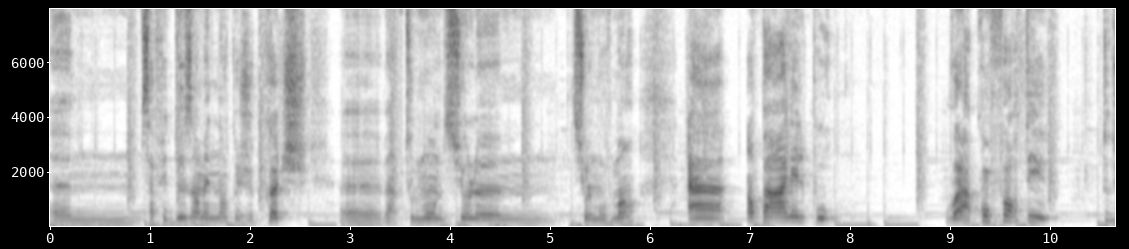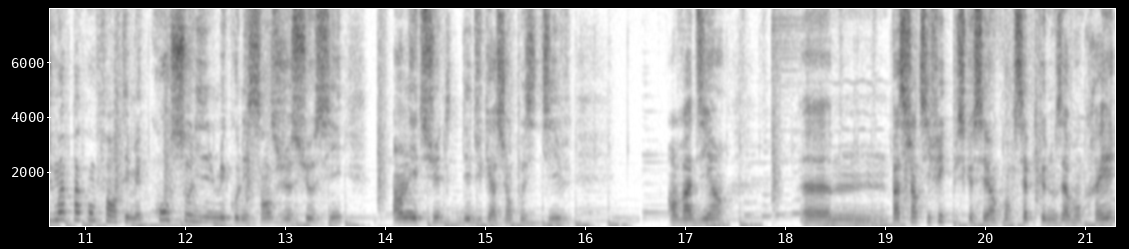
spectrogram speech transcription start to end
Euh, ça fait deux ans maintenant que je coach euh, ben, tout le monde sur le, sur le mouvement. en parallèle pour voilà, conforter, tout du moins pas conforter, mais consolider mes connaissances, je suis aussi en études d'éducation positive, on va dire, pas scientifique puisque c'est un concept que nous avons créé,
